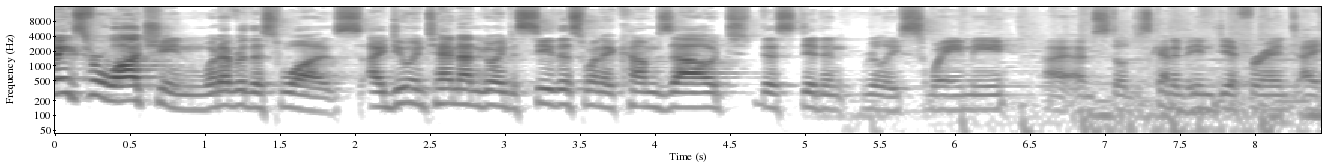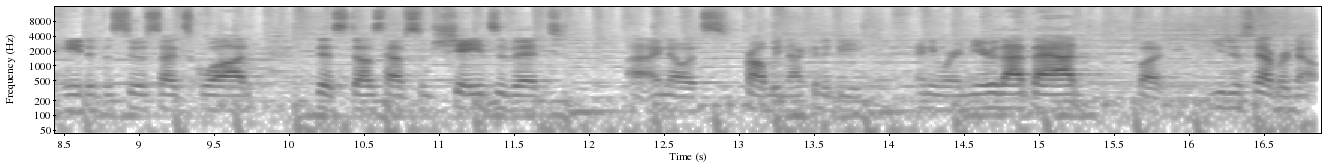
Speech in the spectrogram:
Thanks for watching whatever this was. I do intend on going to see this when it comes out. This didn't really sway me. I, am still just kind of indifferent. I hated the Suicide Squad. This does have some shades of it. I know it's probably not going to be anywhere near that bad, but you just never know.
